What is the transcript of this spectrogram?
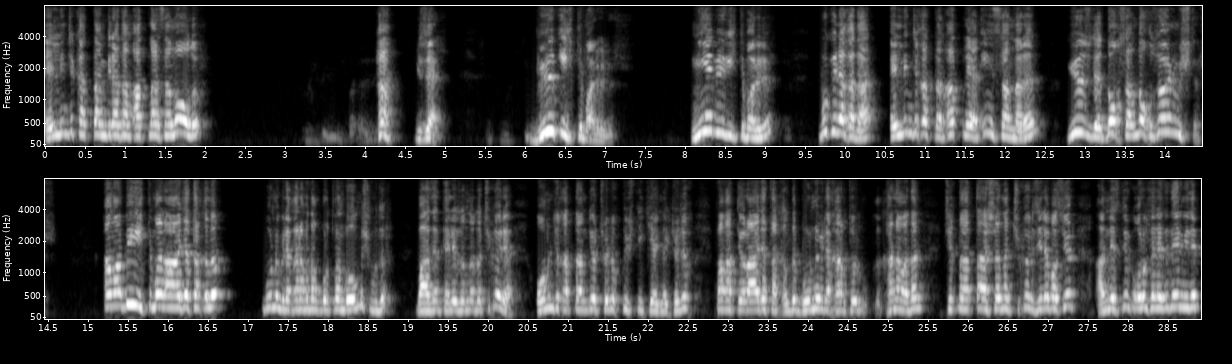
50. kattan bir adam atlarsa ne olur? Ha güzel. Büyük ihtimal ölür. Niye büyük ihtimal ölür? Bugüne kadar 50. kattan atlayan insanların %99'u ölmüştür. Ama bir ihtimal ağaca takılıp burnu bile kanamadan kurtulan da olmuş mudur? Bazen televizyonlarda çıkıyor ya 10. kattan diyor çocuk düştü 2 yaşındaki çocuk. Fakat diyor ağaca takıldı burnu bile kartur, kanamadan çıktı hatta aşağıdan çıkıyor zile basıyor. Annesi diyor ki oğlum sen evde değil miydin?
